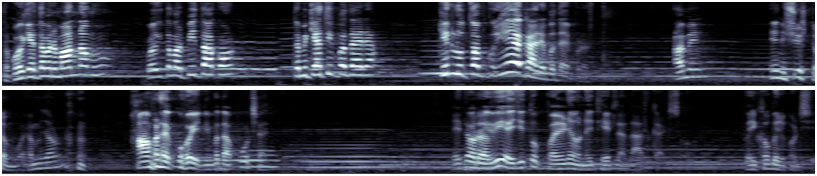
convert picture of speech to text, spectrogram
તો કોઈ કે તમારું માન નામ હું? કોઈ કે તમારા પિતા કોણ? તમે ક્યાંથી પધાર્યા? કેટલું તપ કર્યું એ કાર્ય બધા પ્રશ્ન. અમે એની સિસ્ટમ હોય, સમજાણું? સાંભળે કોઈ નહીં, બધા પૂછે એ તો રવિ, હજી તો પરણ્યો નથી, એટલે દાંત કાઢશો. પછી ખબર પડશે.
